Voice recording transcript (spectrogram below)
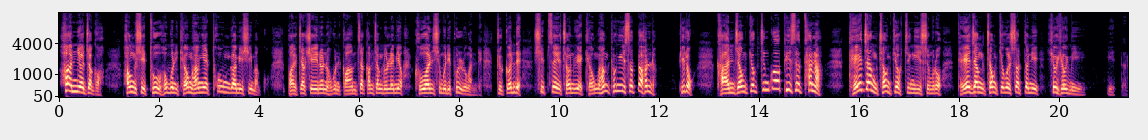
한 여자가 항시 두 혹은 경항의 통감이 심하고 발작시에는 혹은 깜짝깜짝 놀라며 거한시물이 불능한데 듣건대 10세 전후에 경황통이 있었다 한다. 비록 간정격증과 비슷하나 대장정격증이 있으므로 대장정격을 썼더니 효효임이 있더라.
